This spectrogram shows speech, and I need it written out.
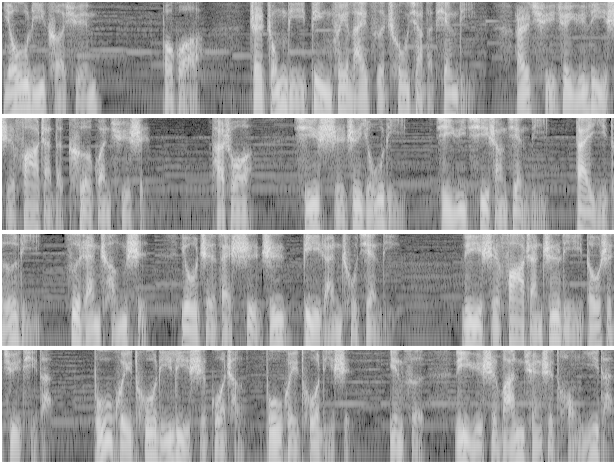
有理可循。不过，这种理并非来自抽象的天理，而取决于历史发展的客观趋势。他说：“其始之有理，基于气上见理，待以得理，自然成事。又只在事之必然处见理。历史发展之理都是具体的，不会脱离历史过程，不会脱离事。因此，理与事完全是统一的。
